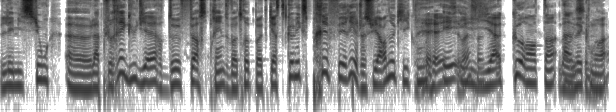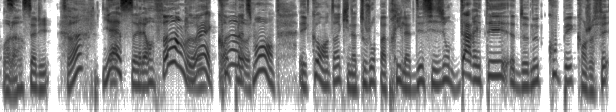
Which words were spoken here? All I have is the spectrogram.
l'émission euh, la plus régulière de First Print, votre podcast comics préféré. Je suis Arnaud Kikou et vrai, il y a Corentin Bah avec moi. Voilà. Salut. Ça va? Yes. Elle est en forme? Ouais, complètement. Et Corentin qui n'a toujours pas pris la décision d'arrêter de me couper quand je fais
